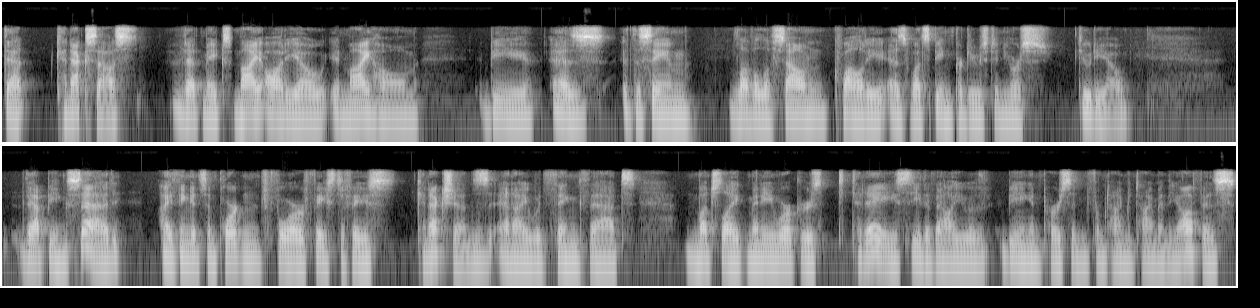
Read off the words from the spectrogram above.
that connects us, that makes my audio in my home be as at the same level of sound quality as what's being produced in your studio. That being said, I think it's important for face to face connections. And I would think that much like many workers t- today see the value of being in person from time to time in the office,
